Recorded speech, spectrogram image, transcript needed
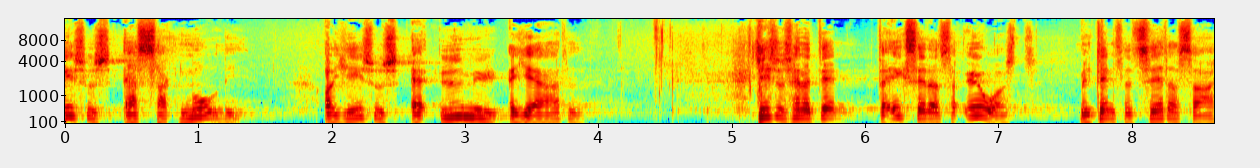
Jesus er sagt modig, og Jesus er ydmyg af hjertet. Jesus han er den, der ikke sætter sig øverst, men den, der sætter sig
